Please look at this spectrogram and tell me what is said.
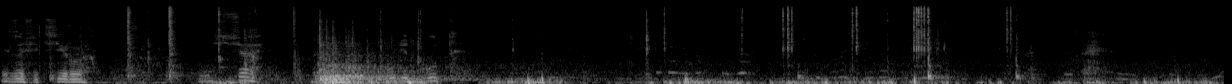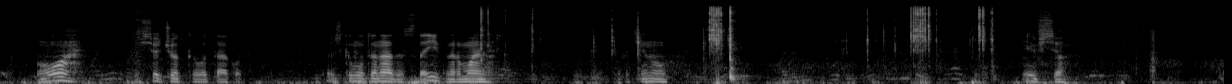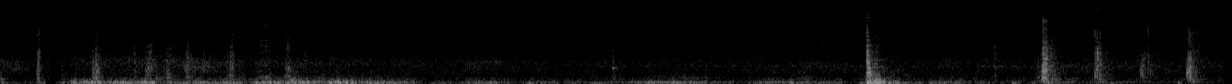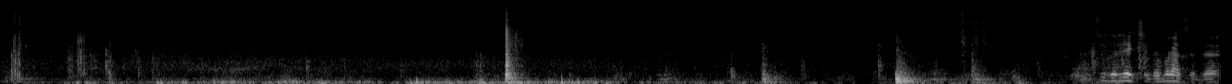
и зафиксирую. И все будет гуд. О, все четко вот так вот. То есть кому-то надо, стоит нормально. Протянул. И все. Отсюда легче добраться до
